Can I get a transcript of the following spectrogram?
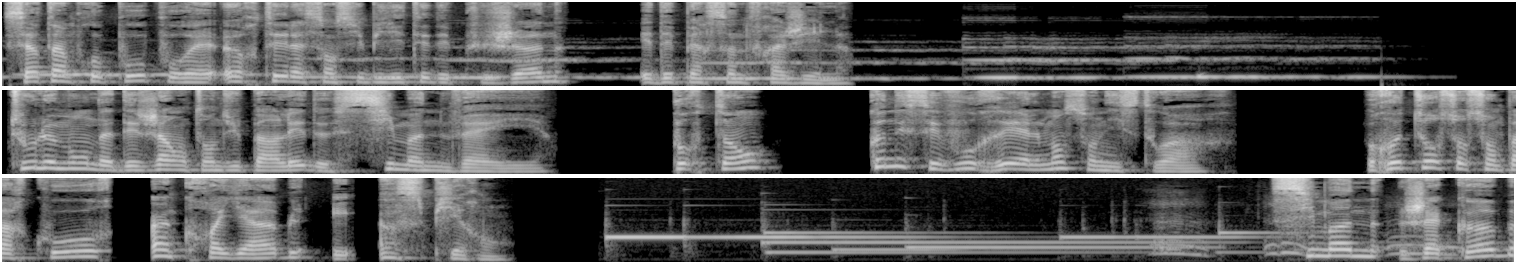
Certains propos pourraient heurter la sensibilité des plus jeunes et des personnes fragiles. Tout le monde a déjà entendu parler de Simone Veil. Pourtant, Connaissez-vous réellement son histoire? Retour sur son parcours incroyable et inspirant. Simone Jacob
